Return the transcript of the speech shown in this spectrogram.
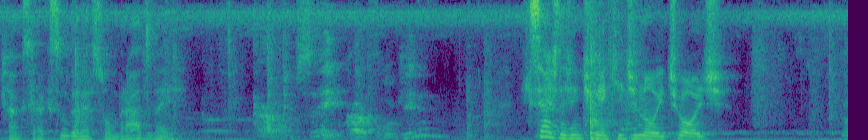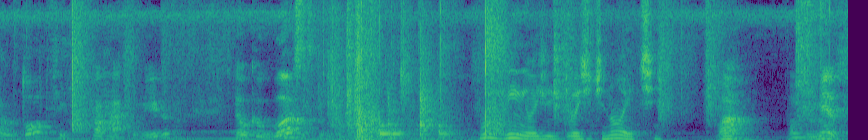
Thiago, será que esse lugar é assombrado, velho? Cara, não sei. O cara falou que... O que você acha da gente vir aqui de noite hoje? Eu topo, filho. Comigo. É o que eu gosto. Vamos vir hoje, hoje de noite? Vamos. Vamos vir mesmo?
